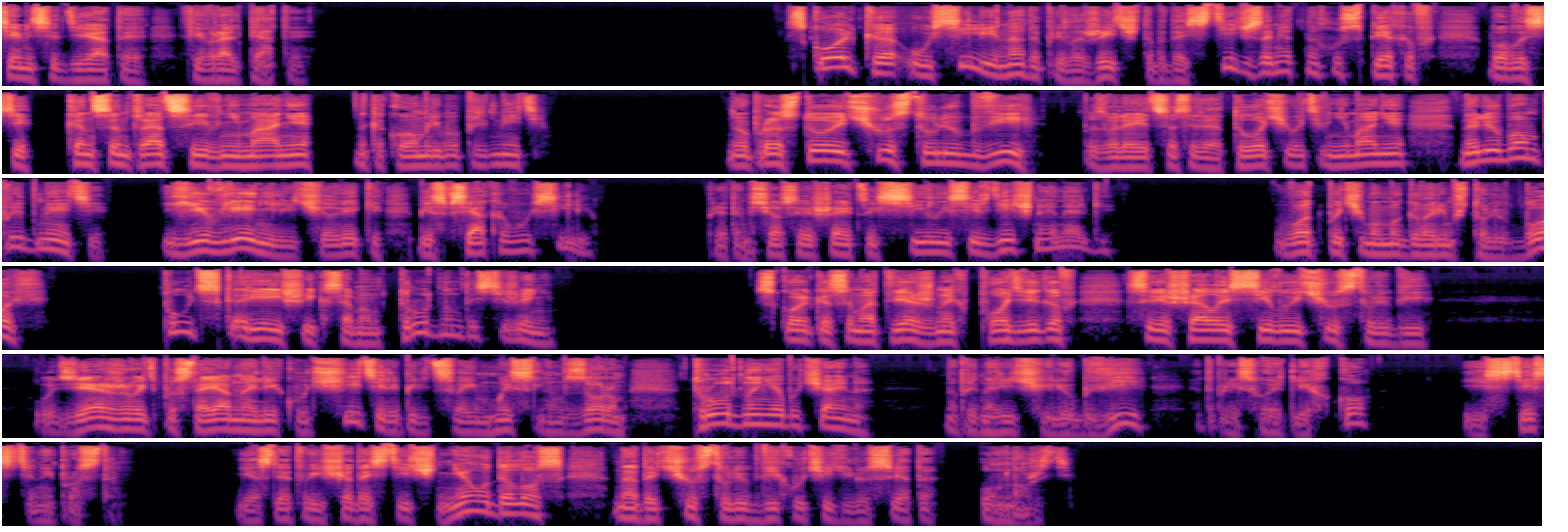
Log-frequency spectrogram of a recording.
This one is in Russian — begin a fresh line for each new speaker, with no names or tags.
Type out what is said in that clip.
79 февраль 5. Сколько усилий надо приложить, чтобы достичь заметных успехов в области концентрации внимания на каком-либо предмете. Но простое чувство любви позволяет сосредоточивать внимание на любом предмете, явлении или человеке без всякого усилия. При этом все совершается силой сердечной энергии. Вот почему мы говорим, что любовь — путь скорейший к самым трудным достижениям. Сколько самоотверженных подвигов совершалось силу и чувство любви. Удерживать постоянно лик учителя перед своим мысленным взором трудно необычайно, но при наличии любви это происходит легко, естественно и просто. Если этого еще достичь не удалось, надо чувство любви к учителю света умножить.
